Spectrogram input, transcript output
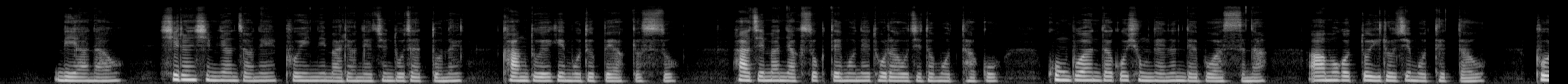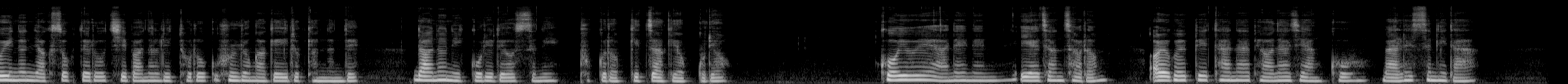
미안하오. 실은 10년 전에 부인이 마련해준 노잣돈을 강도에게 모두 빼앗겼소. 하지만 약속 때문에 돌아오지도 못하고 공부한다고 흉내는 내보았으나 아무것도 이루지 못했다오. 부인은 약속대로 집안을 이토록 훌륭하게 일으켰는데 나는 이 꼴이 되었으니 부끄럽기 짝이 없구려. 고유의 아내는 예전처럼 얼굴빛 하나 변하지 않고 말했습니다.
